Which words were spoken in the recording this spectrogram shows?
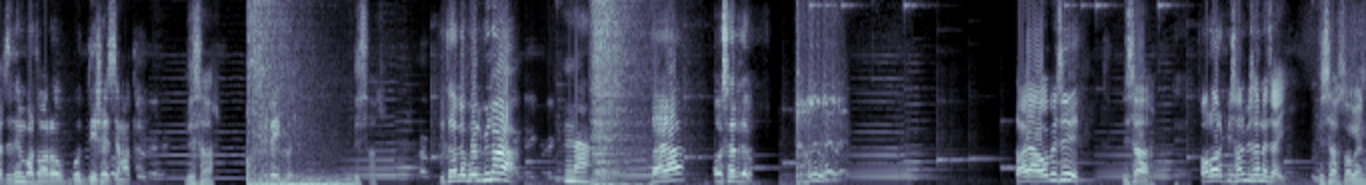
এতদিন পর তোমার বুদ্ধি এসেছে মাথা জি স্যার। এটাই কই জি স্যার। তুই তাহলে বলবি না? না। দয়া ও স্যার দেও। দয়া অভিজিৎ। স্যার। চলো আর পিছনে পিছনে যাই। স্যার চলেন।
